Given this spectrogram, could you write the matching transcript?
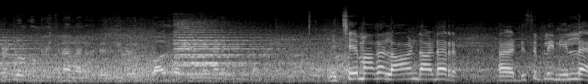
பெட்ரோல் குண்டு நடந்துட்டு. இது வந்து பாதுகாப்பு நிச்சயமாக லா அண்ட் ஆர்டர் டிசிப்ளின் இல்லை.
